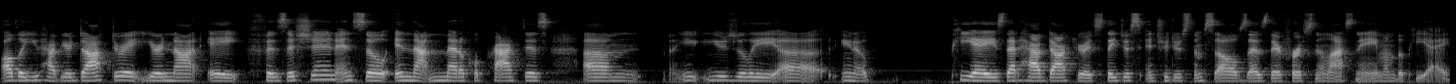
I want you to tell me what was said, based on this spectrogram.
although you have your doctorate, you're not a physician, and so in that medical practice, um, usually, uh, you know, PAs that have doctorates, they just introduce themselves as their first and last name. I'm the PA.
